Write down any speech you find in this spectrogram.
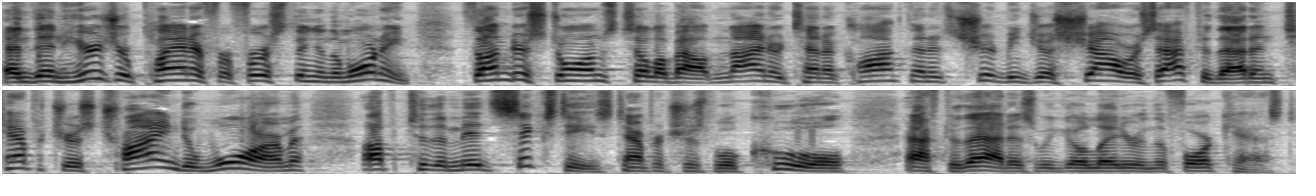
And then here's your planner for first thing in the morning. Thunderstorms till about 9 or 10 o'clock, then it should be just showers after that, and temperatures trying to warm up to the mid 60s. Temperatures will cool after that as we go later in the forecast.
